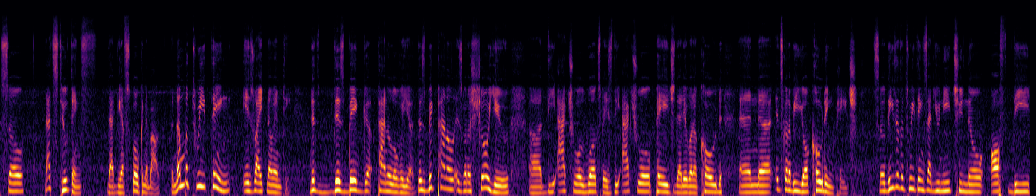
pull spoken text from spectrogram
So that's two things that we have spoken about. The number three thing is right now empty. This this big panel over here this big panel is going to show you uh, the actual workspace the actual page that you're going to code and uh, it's going to be your coding page. So these are the three things that you need to know of the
